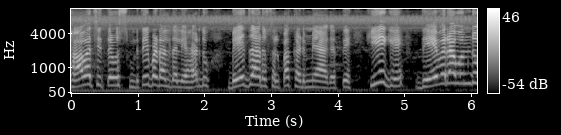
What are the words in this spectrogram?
ಭಾವಚಿತ್ರವು ಸ್ಮೃತಿ ಪಟಲದಲ್ಲಿ ಹರಿದು ಬೇಜಾರು ಸ್ವಲ್ಪ ಕಡಿಮೆ ಆಗತ್ತೆ. ಹೀಗೆ ದೇವರ ಒಂದು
